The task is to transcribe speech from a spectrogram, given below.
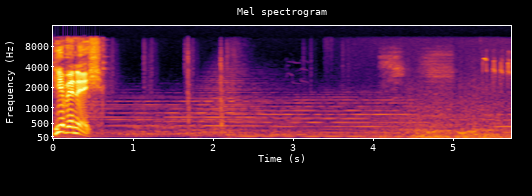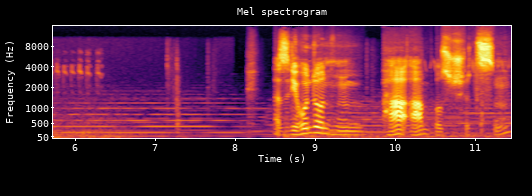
Hier bin ich. Also die Hunde und ein paar Armbrustschützen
